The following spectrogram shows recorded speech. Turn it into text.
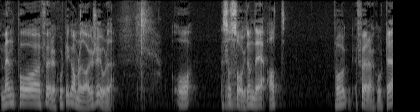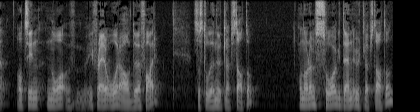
men på førerkort i gamle dager så gjorde det det. Og så så de det at på førerkortet at sin nå i flere år avdøde far, så sto det en utløpsdato. Og når de så den utløpsdatoen,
